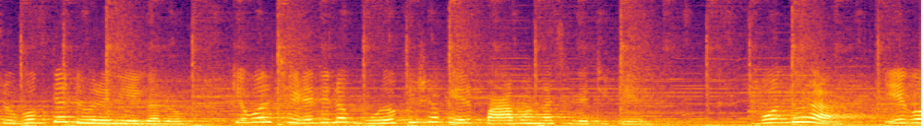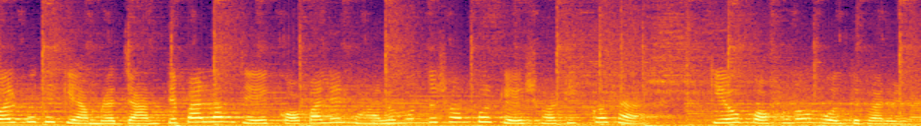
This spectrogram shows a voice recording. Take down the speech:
যুবকদের ধরে নিয়ে গেল। কেবল ছেড়ে দিল বুড়ো কৃষকের পা ভাঙা ছেলেটিকে। বন্ধুরা, এ গল্প থেকে আমরা জানতে পারলাম যে কপালের ভালো মন্দ সম্পর্কে সঠিক কথা কেউ কখনও বলতে পারে না।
